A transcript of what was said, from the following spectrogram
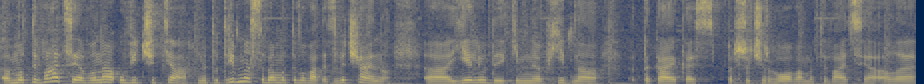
е, мотивація вона у відчуттях. Не потрібно себе мотивувати. Звичайно, е, є люди, яким необхідна така якась першочергова мотивація, але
